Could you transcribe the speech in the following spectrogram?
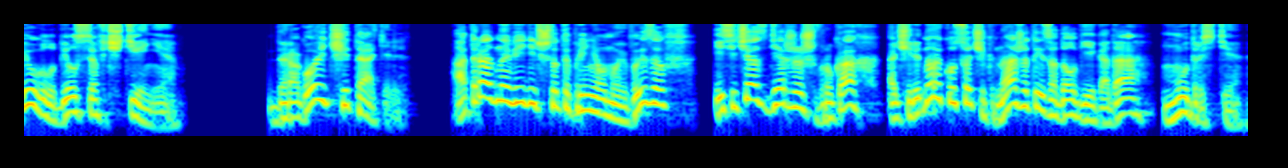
и углубился в чтение. «Дорогой читатель, отрадно видеть, что ты принял мой вызов и сейчас держишь в руках очередной кусочек нажитой за долгие года мудрости.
